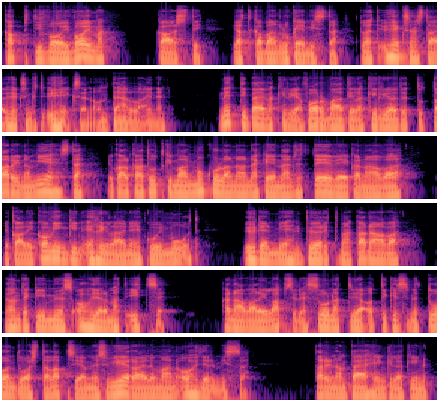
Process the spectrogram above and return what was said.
kaptivoi voimakkaasti jatkavan lukemista. 1999 on tällainen. Nettipäiväkirja formaatilla kirjoitettu tarina miehestä, joka alkaa tutkimaan mukulana näkemäänsä TV-kanavaa, joka oli kovinkin erilainen kuin muut. Yhden miehen pyörittämä kanava, johon teki myös ohjelmat itse. Kanava oli lapsille suunnattu ja ottikin sinne tuon tuosta lapsia myös vierailemaan ohjelmissa. Tarinan päähenkilökin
